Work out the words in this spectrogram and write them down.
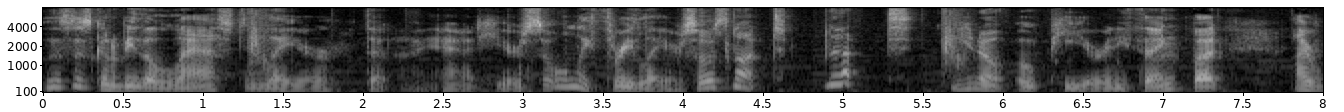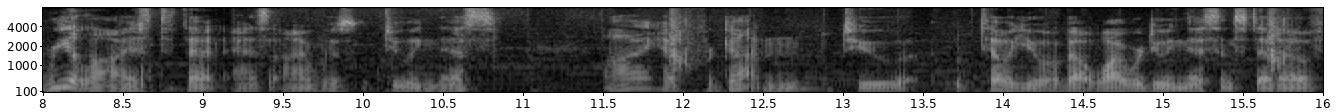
This is going to be the last layer that I add here. So only three layers. So it's not not, you know, OP or anything, but I realized that as I was doing this, I had forgotten to tell you about why we're doing this instead of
